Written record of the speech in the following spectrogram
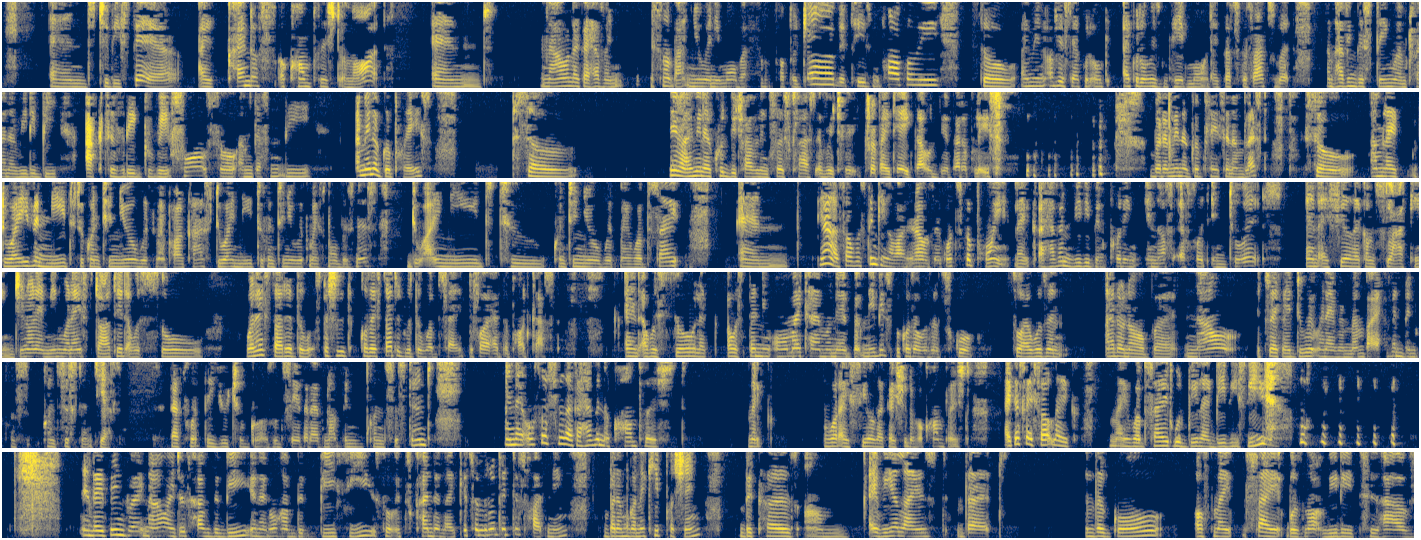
And to be fair, I kind of accomplished a lot. And now, like, I haven't, it's not that new anymore, but I have a proper job, it pays me properly. So, I mean, obviously, I could, I could always be paid more, like, that's the fact, but I'm having this thing where I'm trying to really be actively grateful. So, I'm definitely, I'm in a good place. So, you know, I mean, I could be traveling first class every tri- trip I take. That would be a better place. but I'm in a good place and I'm blessed. So I'm like, do I even need to continue with my podcast? Do I need to continue with my small business? Do I need to continue with my website? And yeah, so I was thinking about it. I was like, what's the point? Like, I haven't really been putting enough effort into it. And I feel like I'm slacking. Do you know what I mean? When I started, I was so, when I started the, especially because I started with the website before I had the podcast and I was so like I was spending all my time on it, but maybe it's because I was at school, so I wasn't. I don't know, but now it's like I do it when I remember. I haven't been cons- consistent. Yes, that's what the YouTube girls would say that I've not been consistent, and I also feel like I haven't accomplished like what I feel like I should have accomplished. I guess I felt like my website would be like BBC. And I think right now I just have the B and I don't have the BC. So it's kind of like, it's a little bit disheartening, but I'm going to keep pushing because um, I realized that the goal of my site was not really to have,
